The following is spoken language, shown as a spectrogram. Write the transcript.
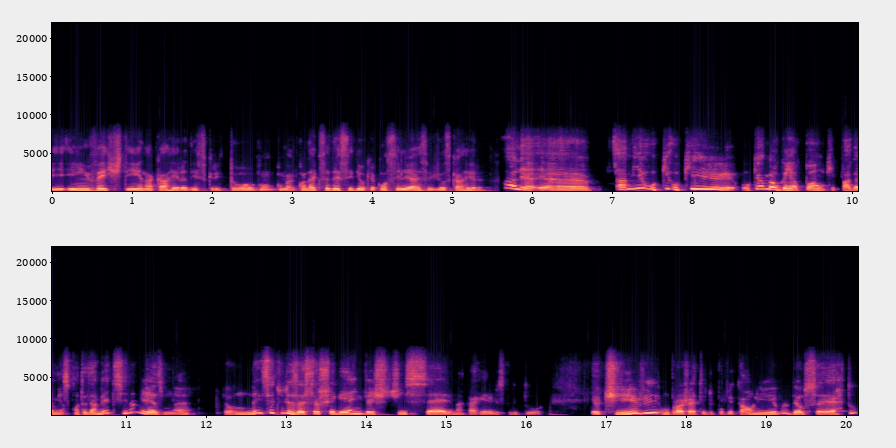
e, e investir na carreira de escritor? É, quando é que você decidiu que ia conciliar essas duas carreiras? Olha, é, a minha, o que, o que, o que é o meu ganha-pão, que paga minhas contas, é a medicina mesmo, né? Eu nem sei te dizer se eu cheguei a investir sério na carreira de escritor. Eu tive um projeto de publicar um livro, deu certo,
